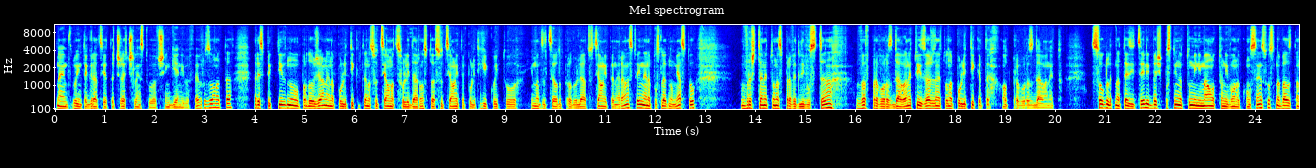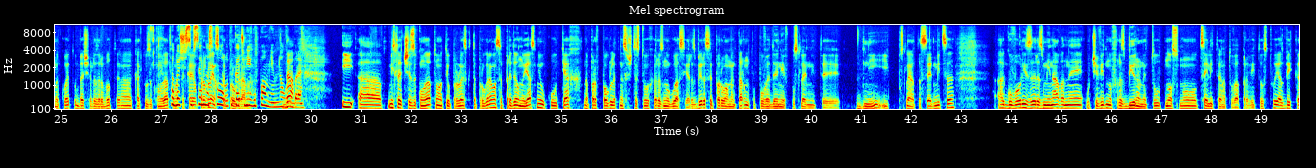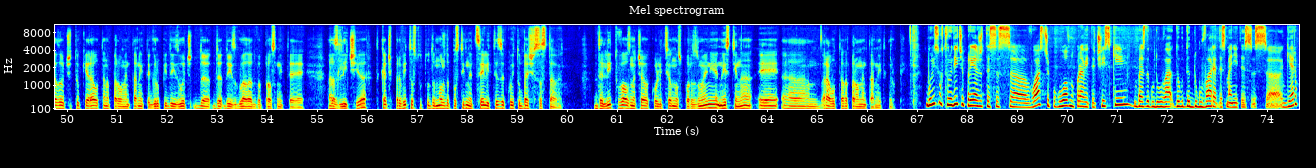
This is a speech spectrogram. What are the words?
на интеграцията чрез членство в Шенген и в еврозоната, респективно продължаване на политиката на социалната солидарност, т.е. социалните политики, които имат за цел да преодоляват социалните неравенства и не на последно място връщането на справедливостта в правораздаването и изваждането на политиката от правораздаването. С оглед на тези цели беше постигнато минималното ниво на консенсус, на базата на което беше разработена както законодателна, така и управленска наскоро, програма. Така че ние го помним много да. добре. И а, мисля, че законодателната и управленската програма са пределно ясни. Около тях на пръв поглед не съществуваха разногласия. Разбира се, парламентарното поведение в последните дни и последната седмица а, говори за разминаване очевидно в разбирането относно целите на това правителство. И аз бих казал, че тук е работа на парламентарните групи да, излъч, да, да, да изгладат въпросните различия, така че правителството да може да постигне целите, за които беше съставен. Дали това означава коалиционно споразумение, наистина е а, работа на парламентарните групи. Борисов твърди, че прияждате с а, власт, че поголовно правите чистки, без да, го договар... да, да договаряте смените с а, ГЕРБ.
